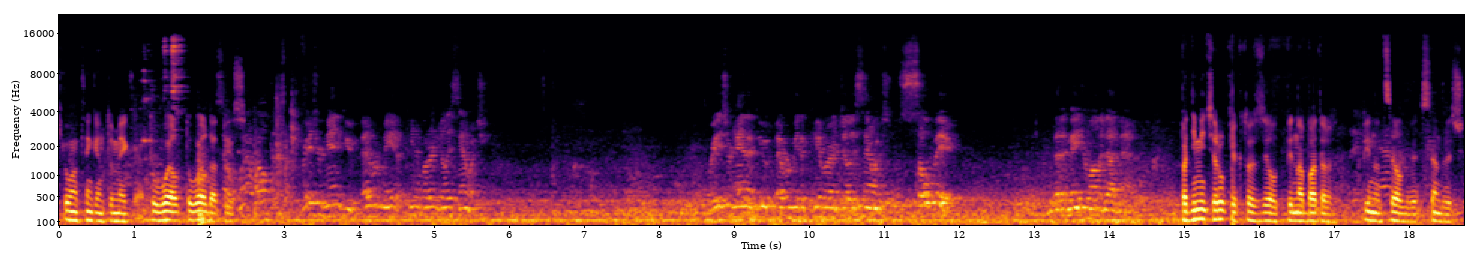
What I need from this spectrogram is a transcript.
He was thinking to make, to weld, to weld that piece. raise your hand if you've ever made a peanut butter and jelly sandwich. Raise your hand if you've ever made a peanut butter and jelly sandwich so big that it made your mom and dad mad. Поднимите руки, кто сделал peanut butter, peanut sandwich.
